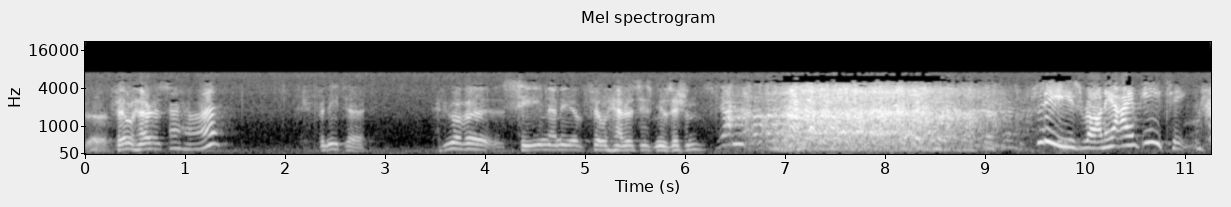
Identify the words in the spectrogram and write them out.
Uh, Phil Harris? Uh-huh. Benita, have you ever seen any of Phil Harris's musicians? Please, Ronnie, I'm eating.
